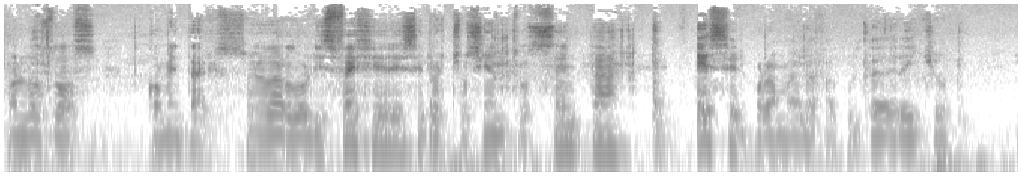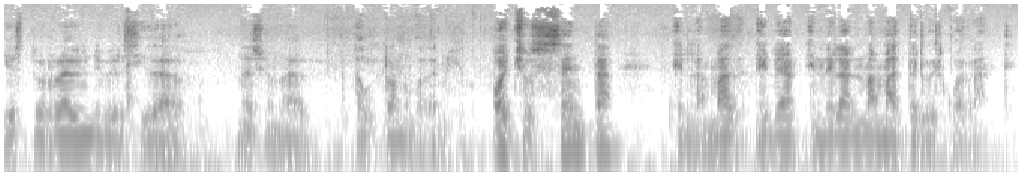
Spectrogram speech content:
Son los dos comentarios. Soy Eduardo Luis Fejer, es el 860, es el programa de la Facultad de Derecho y esto es Radio Universidad Nacional Autónoma de México. 860 en, en el alma mater del cuadrante.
